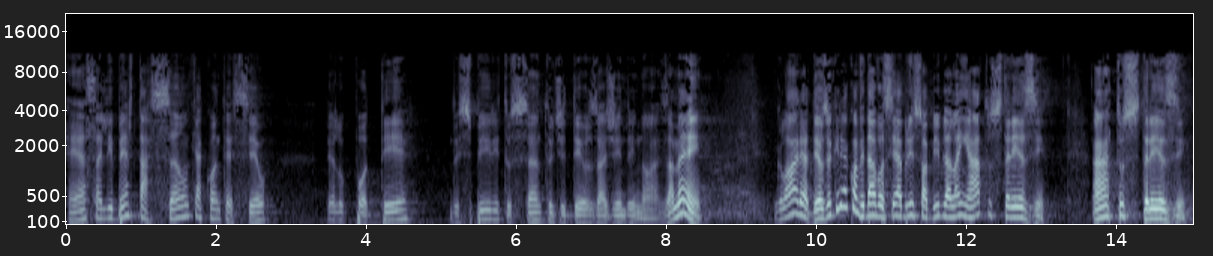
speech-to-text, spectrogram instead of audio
É essa libertação que aconteceu pelo poder do Espírito Santo de Deus agindo em nós. Amém? Glória a Deus. Eu queria convidar você a abrir sua Bíblia lá em Atos 13. Atos 13.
